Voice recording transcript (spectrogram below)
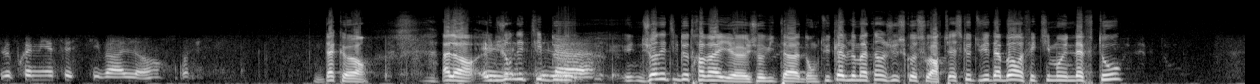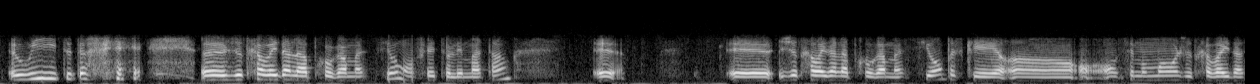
le premier festival euh, aussi. D'accord. Alors, une journée type de une journée type de travail, Jovita. Donc, tu te lèves le matin jusqu'au soir. Est-ce que tu es d'abord effectivement une lève tôt? Oui, tout à fait. Euh, je travaille dans la programmation, en fait, les matins. Euh, euh, je travaille dans la programmation parce que en, en, ce moment, je travaille dans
